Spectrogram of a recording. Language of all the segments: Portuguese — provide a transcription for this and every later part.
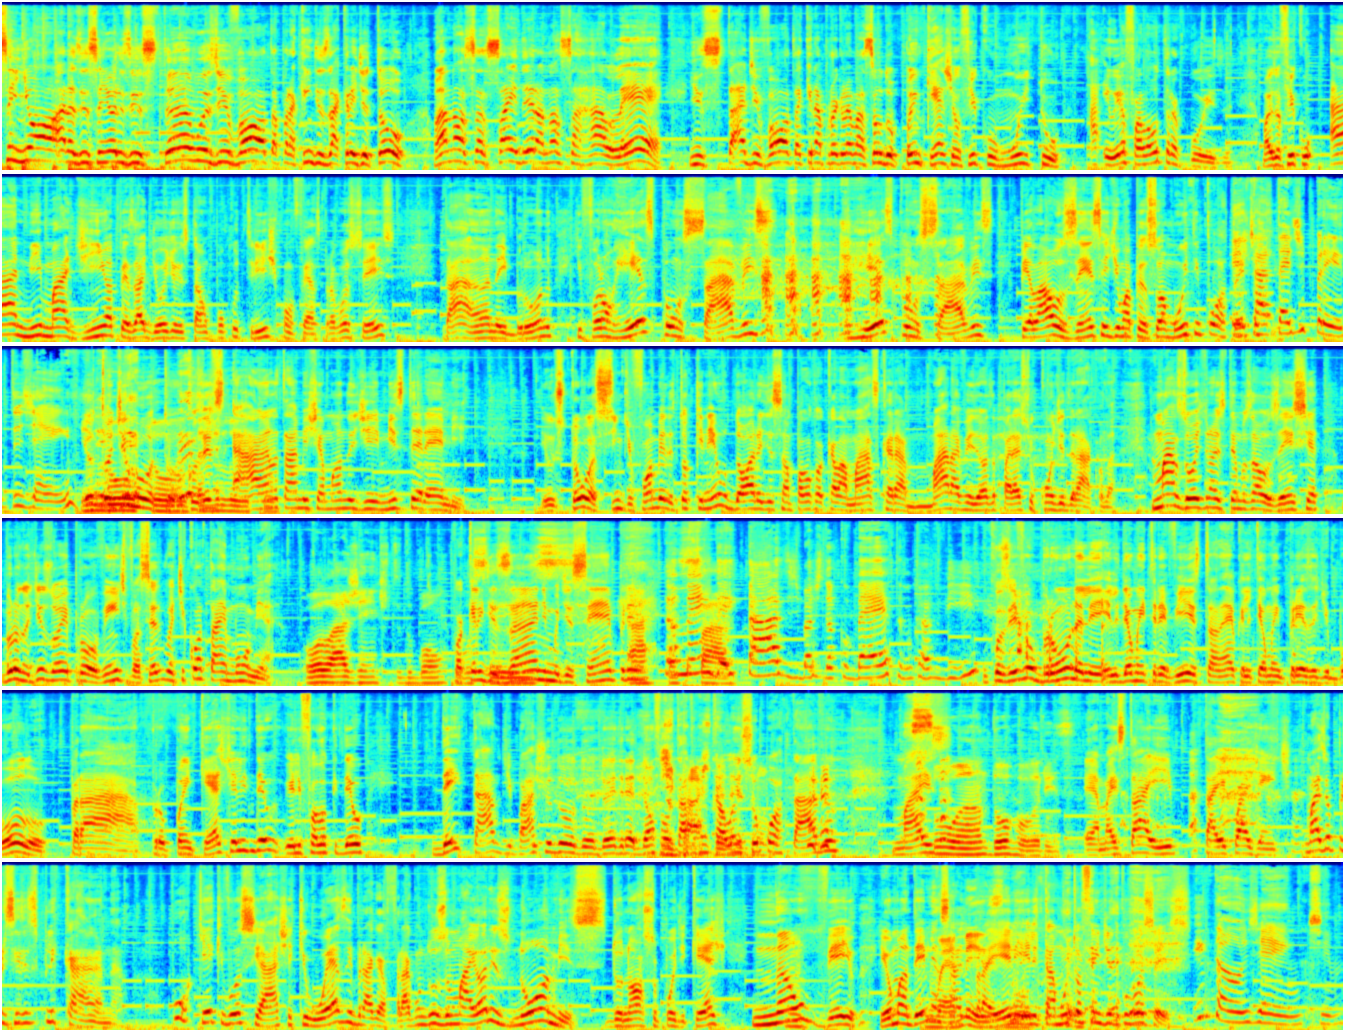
Senhoras e senhores, estamos de volta para quem desacreditou. A nossa saideira, a nossa ralé está de volta aqui na programação do Pancast. Eu fico muito. Ah, eu ia falar outra coisa, mas eu fico animadinho, apesar de hoje eu estar um pouco triste, confesso para vocês, tá? Ana e Bruno, que foram responsáveis responsáveis pela ausência de uma pessoa muito importante. Ele tá aqui. até de preto, gente. Eu tô de luto. Tá Inclusive, de luto. a Ana tava me chamando de Mr. M. Eu estou assim, de fome, eu tô que nem o Dória de São Paulo com aquela máscara maravilhosa, parece o Conde Drácula. Mas hoje nós temos a ausência. Bruno, diz oi pro ouvinte, você vou te contar, hein, múmia. Olá, gente, tudo bom? Com aquele vocês? desânimo de sempre. Ah, Também cansado. deitado debaixo da coberta, nunca vi. Inclusive o Bruno, ele, ele deu uma entrevista, né? Porque ele tem uma empresa de bolo pra, pro Pancast. Ele, deu, ele falou que deu deitado debaixo do, do, do edredom, falou que tava com um calor edredom. insuportável. Mas, Suando horrores. é, mas tá aí, tá aí com a gente. Mas eu preciso explicar, Ana. Por que que você acha que o Wesley Braga Fraga, um dos maiores nomes do nosso podcast, não veio? Eu mandei Não é mensagem pra mesmo? ele e ele tá muito ofendido com vocês. Então, gente.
